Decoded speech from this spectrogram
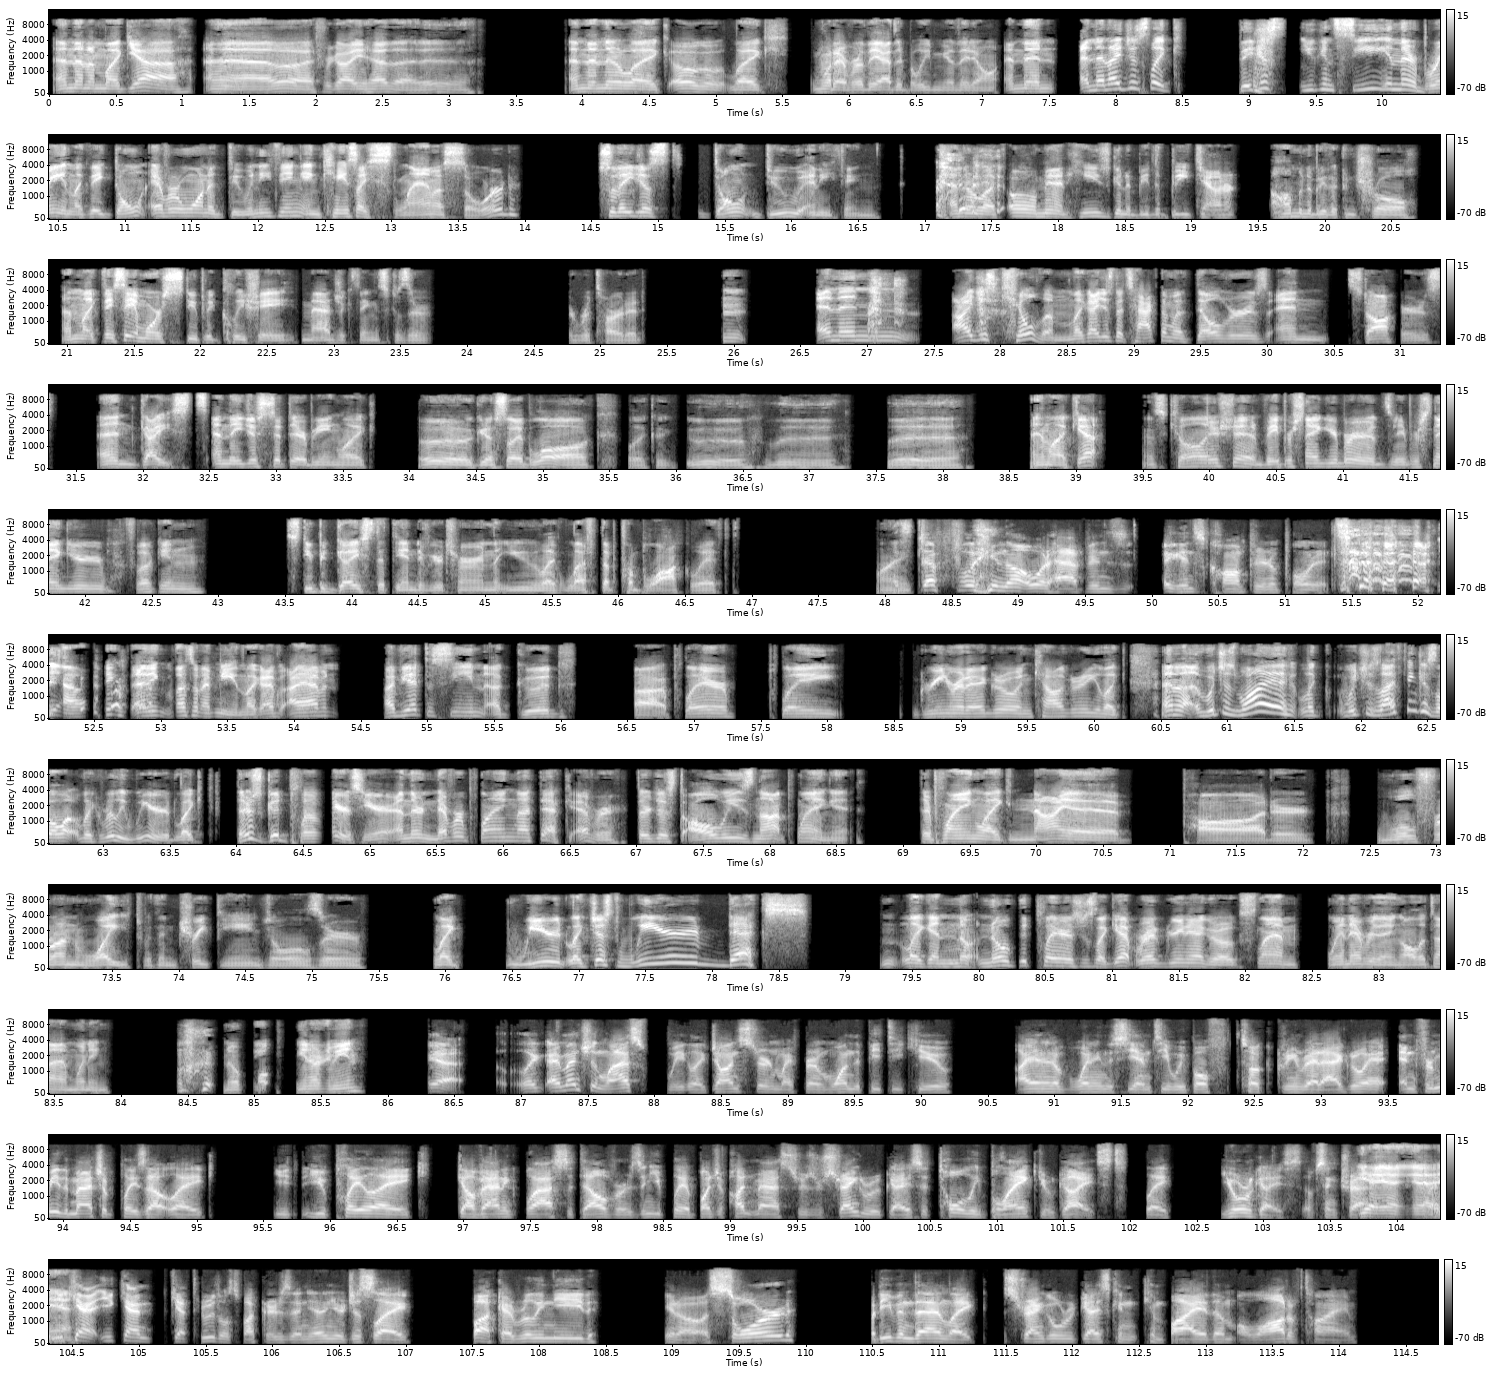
And then I'm like, yeah, uh, oh, I forgot you had that. Uh. And then they're like, oh, like whatever. They either believe me or they don't. And then and then I just like they just you can see in their brain like they don't ever want to do anything in case I slam a sword. So they just don't do anything. And they're like, oh man, he's gonna be the beatdown. and I'm gonna be the control. And like they say more stupid cliche magic things because they're, they're retarded. And, and then I just kill them. Like I just attack them with delvers and stalkers and geists, and they just sit there being like, "Uh, guess I block." Like, uh, uh, uh. And like, yeah, let's kill all your shit. Vapor snag your birds. Vapor snag your fucking stupid geist at the end of your turn that you like left up to block with. That's definitely not what happens against competent opponents. yeah, I think I think that's what I mean. Like I've I haven't I've yet to seen a good uh player play green red aggro in Calgary like and uh, which is why like which is I think is a lot like really weird. Like there's good players here and they're never playing that deck ever. They're just always not playing it. They're playing like Naya Pod or Wolf Run White with Entreat the Angels or like weird like just weird decks like and no no good players just like yep red green aggro slam win everything all the time winning nope you know what i mean yeah, like I mentioned last week, like John Stern, my friend, won the PTQ. I ended up winning the CMT. We both took green red aggro, and for me, the matchup plays out like you you play like galvanic blast to delvers, and you play a bunch of hunt masters or strangle guys that totally blank your geist, like your geist of Saint Traft. yeah yeah yeah, Uh, yeah. You can't you can't get through those fuckers, and then you're just like, fuck, I really need, you know, a sword. But even then, like strangle guys can can buy them a lot of time,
